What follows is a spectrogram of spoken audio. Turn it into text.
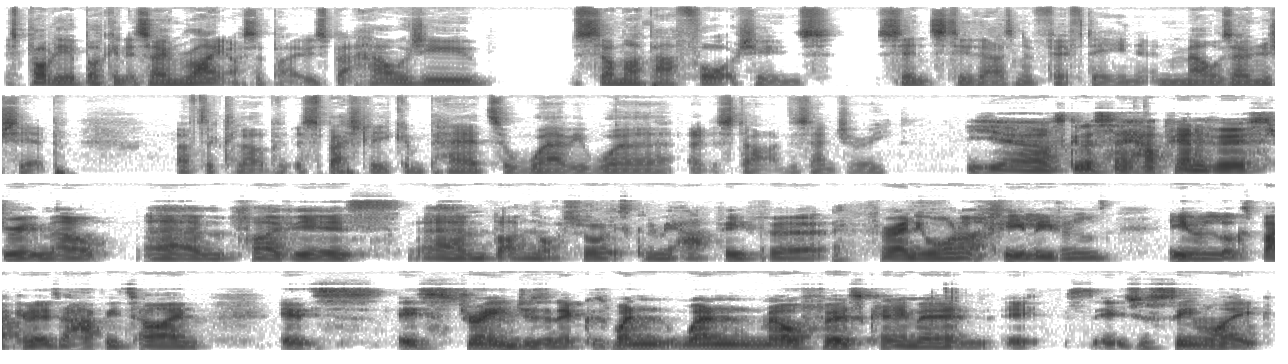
It's probably a book in its own right, I suppose, but how would you sum up our fortunes since 2015 and Mel's ownership of the club, especially compared to where we were at the start of the century? Yeah, I was going to say happy anniversary, Mel. Um, five years, um, but I'm not sure it's going to be happy for, for anyone. I feel even even looks back at it as a happy time. It's it's strange, isn't it? Because when when Mel first came in, it it just seemed like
